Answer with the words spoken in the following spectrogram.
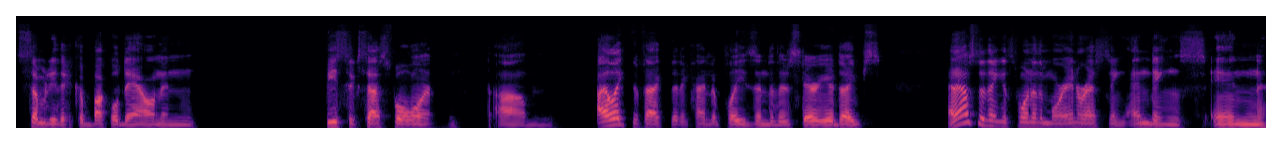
somebody that could buckle down and be successful and um I like the fact that it kind of plays into those stereotypes. And I also think it's one of the more interesting endings in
